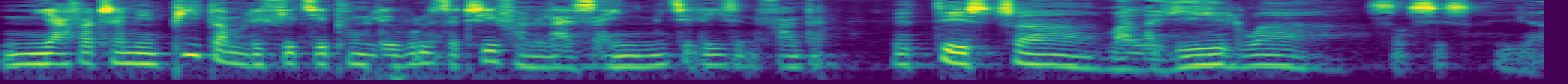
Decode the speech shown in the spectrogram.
ny hafatra miampita amin'ilay fihetseham-pon'ilay olona satria efa nolazainy mihitsy ilay izy ny fantany. Hoe tezitra, malahelo aho sy ny sisa. Ia.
